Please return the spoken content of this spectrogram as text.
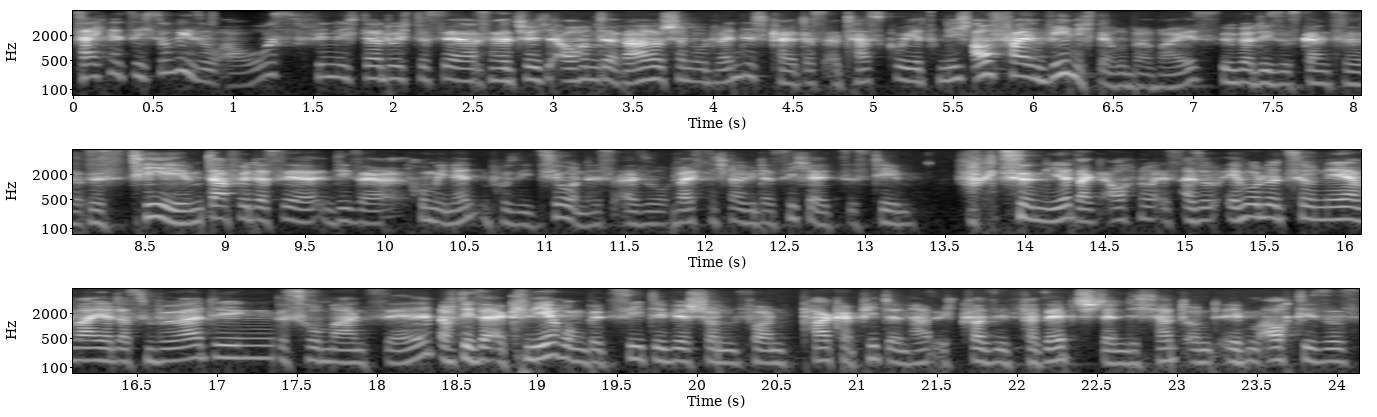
zeichnet sich sowieso aus, finde ich, dadurch, dass er, das ist natürlich auch eine literarische Notwendigkeit, dass Atasco jetzt nicht auffallend wenig darüber weiß, über dieses ganze System, dafür, dass er in dieser prominenten Position ist. Also weiß nicht mal, wie das Sicherheitssystem funktioniert, sagt auch nur, ist, also evolutionär war ja das Wording des Romans selbst, auf diese Erklärung bezieht, die wir schon vor ein paar Kapiteln hatten, sich quasi verselbstständigt hat und eben auch dieses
